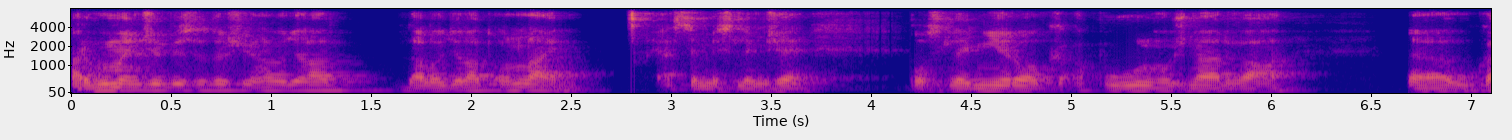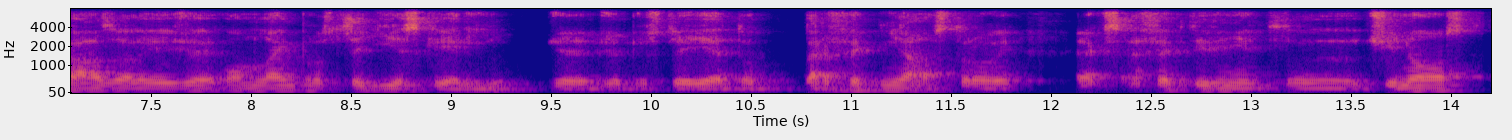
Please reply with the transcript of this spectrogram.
Argument, že by se to všechno dělat, dalo dělat online. Já si myslím, že poslední rok a půl, možná dva, ukázali, že online prostředí je skvělý, že, že prostě je to perfektní nástroj, jak zefektivnit eh, činnost.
